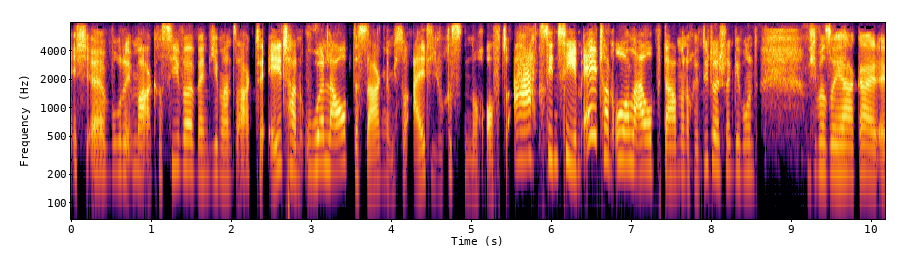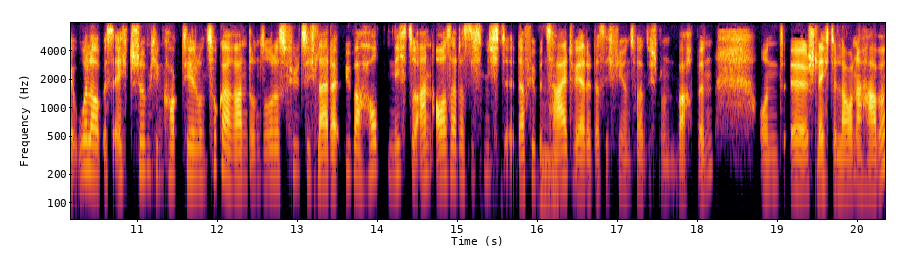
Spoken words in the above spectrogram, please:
Ich äh, wurde immer aggressiver, wenn jemand sagte Elternurlaub. Das sagen nämlich so alte Juristen noch oft so, ah, sind Sie im Elternurlaub? Da haben wir noch in Süddeutschland gewohnt. Und ich immer so, ja geil, ey, Urlaub ist echt Schirmchen, Cocktail und Zuckerrand und so. Das fühlt sich leider überhaupt nicht so an, außer dass ich nicht äh, dafür mhm. bezahlt werde, dass ich 24 Stunden wach bin und äh, schlechte Laune habe.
